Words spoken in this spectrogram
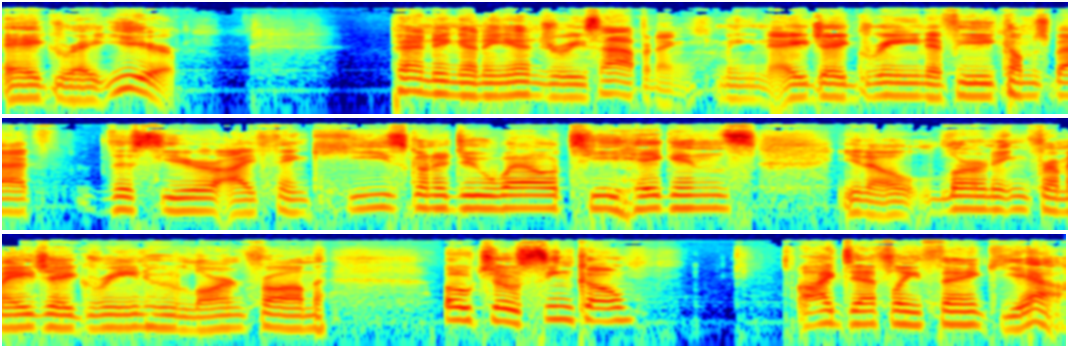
a great year. Pending any injuries happening. I mean, AJ Green, if he comes back this year. I think he's going to do well. Tee Higgins, you know, learning from AJ Green, who learned from Ocho Cinco. I definitely think, yeah,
